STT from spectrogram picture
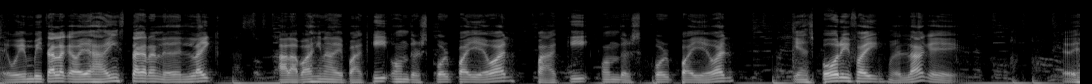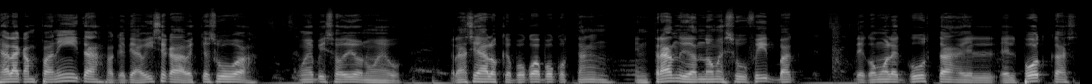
Te voy a invitar a que vayas a Instagram, le des like a la página de Paqui underscore para llevar. Paqui underscore para llevar. Y en Spotify, ¿verdad? Que, que deja la campanita para que te avise cada vez que suba un episodio nuevo. Gracias a los que poco a poco están entrando y dándome su feedback de cómo les gusta el, el podcast.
